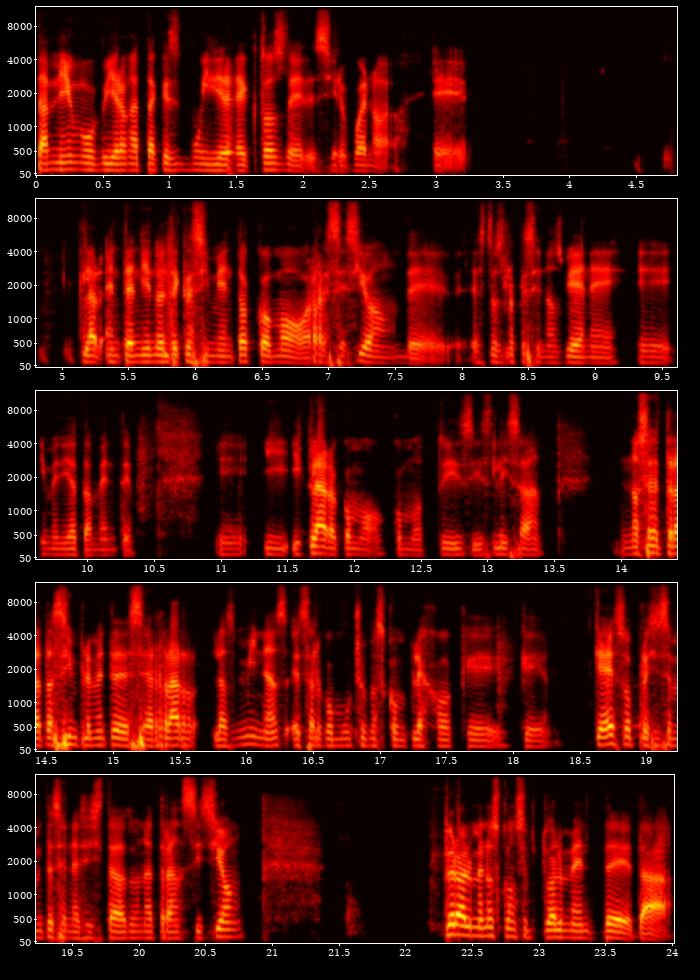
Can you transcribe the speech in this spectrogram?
también hubieron ataques muy directos de decir, bueno, claro, entendiendo el decrecimiento como recesión, de esto es lo que se nos viene eh, inmediatamente. Eh, y, claro, como, como tú dices, Lisa, no se trata simplemente de cerrar las minas, es algo mucho más complejo que, que, eso, precisamente se necesita de una transición, pero al menos conceptualmente da,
